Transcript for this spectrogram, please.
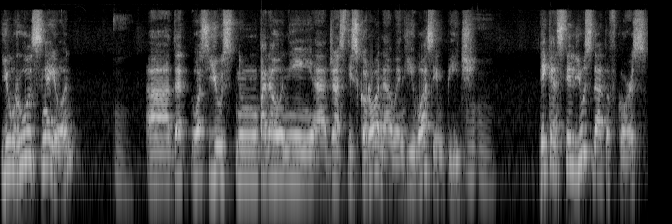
yung rules ngayon uh, that was used nung panahon ni uh, Justice Corona when he was impeached. They can still use that, of course,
